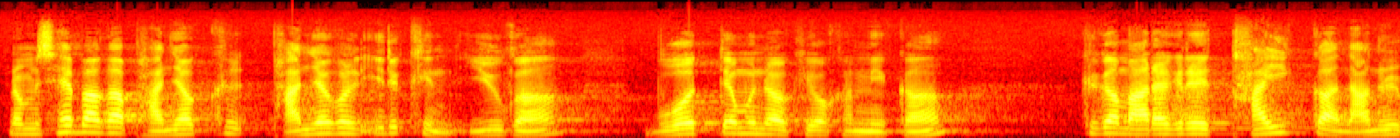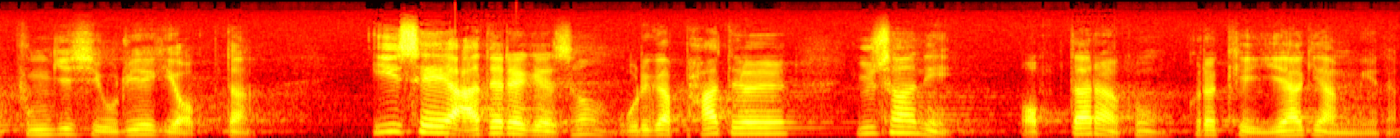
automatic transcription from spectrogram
그럼 세바가 반역, 반역을 일으킨 이유가 무엇 때문이라고 기억합니까? 그가 말하기를 다윗과 나눌 분깃이 우리에게 없다. 이세의 아들에게서 우리가 받을 유산이 없다라고 그렇게 이야기합니다.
